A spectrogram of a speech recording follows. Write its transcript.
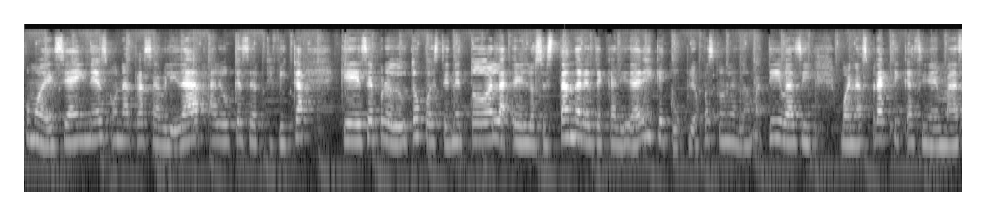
como decía Inés, una trazabilidad, algo que certifica que ese producto pues tiene todos eh, los estándares de calidad y que cumplió pues con las normativas y buenas prácticas y demás,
